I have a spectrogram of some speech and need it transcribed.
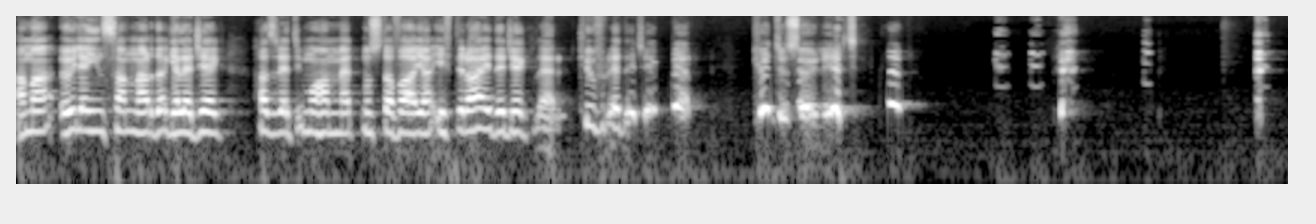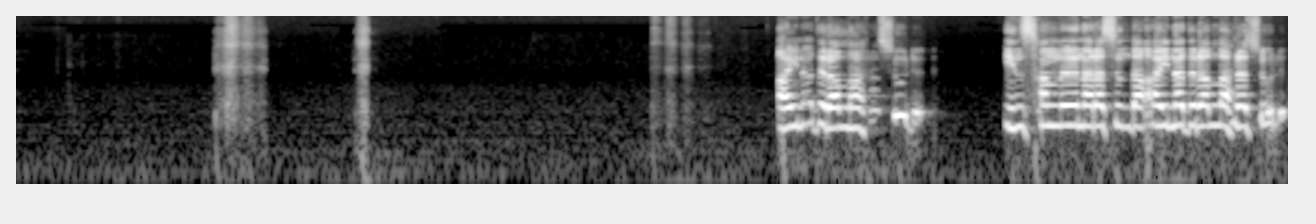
Ama öyle insanlar da gelecek Hazreti Muhammed Mustafa'ya iftira edecekler, küfür edecekler, kötü söyleyecekler. aynadır Allah Resulü. İnsanlığın arasında aynadır Allah Resulü.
